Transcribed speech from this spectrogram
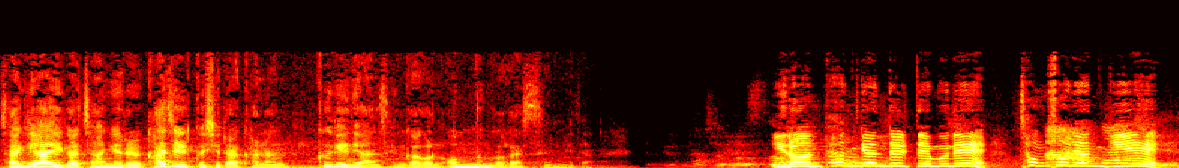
자기 아이가 장애를 가질 것이라 하는 그에 대한 생각은 없는 것 같습니다. 이런 편견들 때문에 청소년기에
